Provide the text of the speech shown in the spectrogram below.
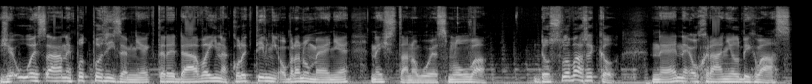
že USA nepodpoří země, které dávají na kolektivní obranu méně, než stanovuje smlouva. Doslova řekl, ne, neochránil bych vás.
